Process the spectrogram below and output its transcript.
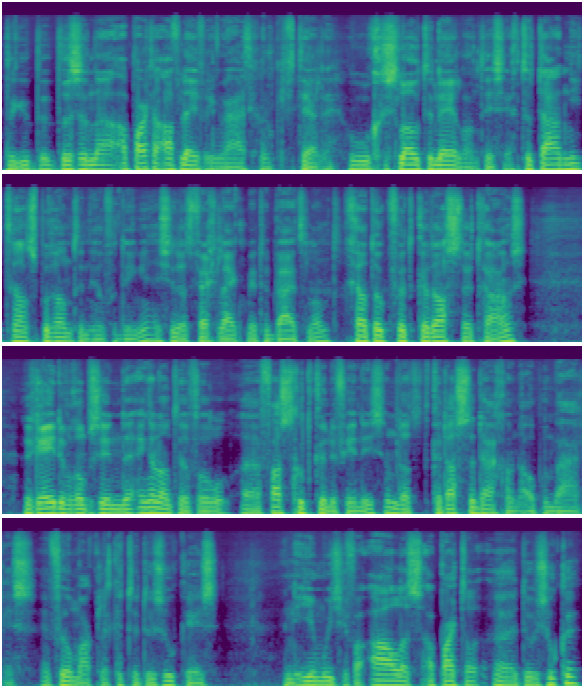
dat dat is een aparte aflevering waard, kan ik je vertellen. Hoe gesloten Nederland is. Echt totaal niet transparant in heel veel dingen. Als je dat vergelijkt met het buitenland. Geldt ook voor het kadaster trouwens. De reden waarom ze in Engeland heel veel eh, vastgoed kunnen vinden... is omdat het kadaster daar gewoon openbaar is. En veel makkelijker te doorzoeken is. En hier moet je voor alles apart eh, doorzoeken.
